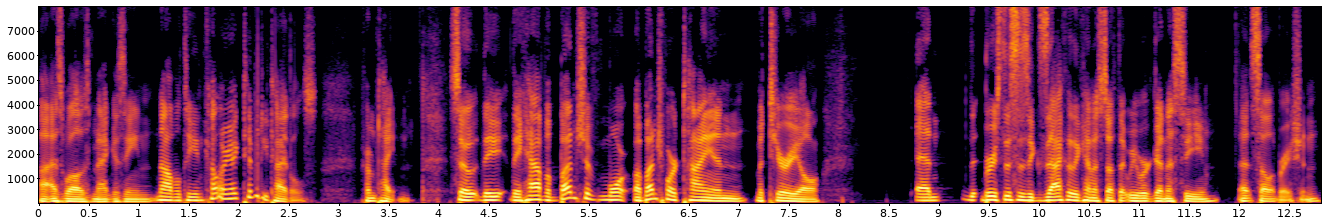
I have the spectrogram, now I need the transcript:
uh, as well as magazine, novelty, and coloring activity titles from Titan. So they they have a bunch of more a bunch more tie in material. And th- Bruce, this is exactly the kind of stuff that we were going to see at Celebration.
